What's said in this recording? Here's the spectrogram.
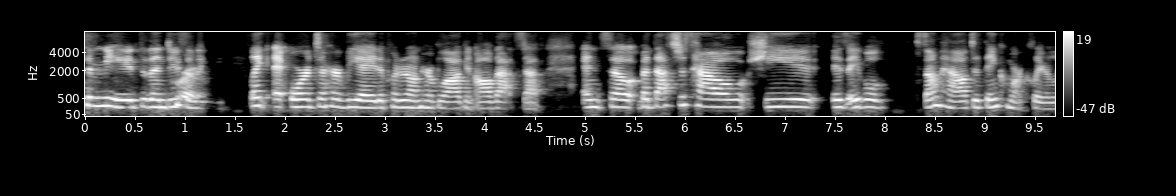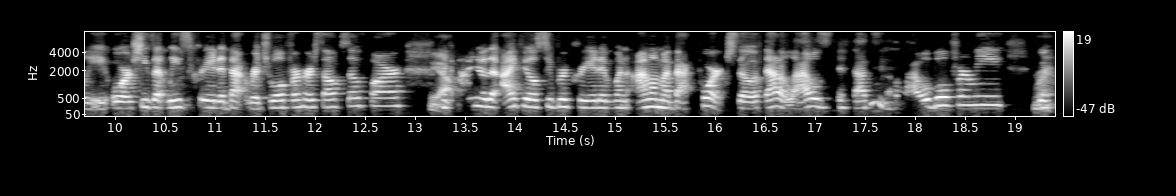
to me to then do right. something like eh, or to her VA to put it on her blog and all that stuff. And so but that's just how she is able somehow to think more clearly or she's at least created that ritual for herself so far yeah. Like, i know that i feel super creative when i'm on my back porch so if that allows if that's mm. allowable for me right. with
